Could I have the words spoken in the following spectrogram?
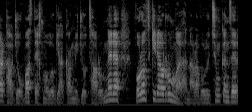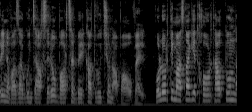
շարք հաջողված տեխնոլոգիական միջոցառումները, որոնց կիրառումը հնարավորություն կընձեռի նվազագույն ծախսերով բարձր բերքատվություն ապահովել։ Ոլորտի մասնագետ խորհրդատուն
